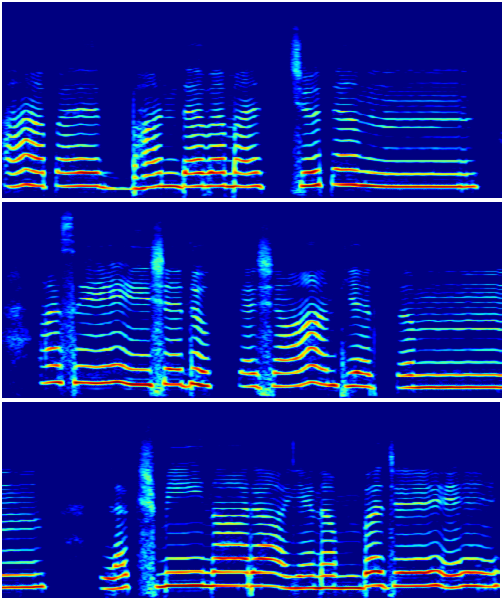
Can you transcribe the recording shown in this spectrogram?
അശേഷ അശേഷദുഃഖശാന്ത്യർത്ഥം. ലക്ഷ്മീനാരായണം ഭജേ.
